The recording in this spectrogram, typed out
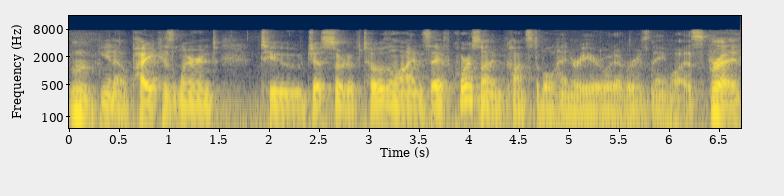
Mm. You know, Pike has learned to just sort of toe the line and say, of course I'm Constable Henry or whatever his name was. Right.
